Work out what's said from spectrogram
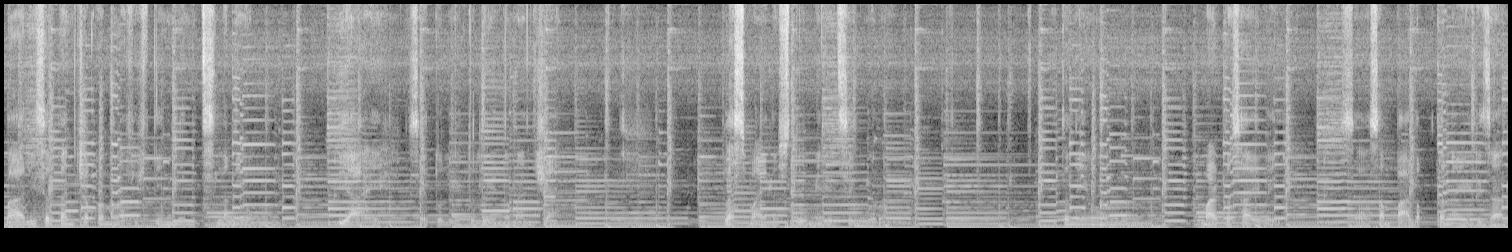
Bali sa tansya ko mga 15 minutes lang yung biyahe kasi tuloy-tuloy naman siya. Plus minus 2 minutes siguro. Ito na yung Marcos Highway sa Sampaloc, Tanay, Rizal.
